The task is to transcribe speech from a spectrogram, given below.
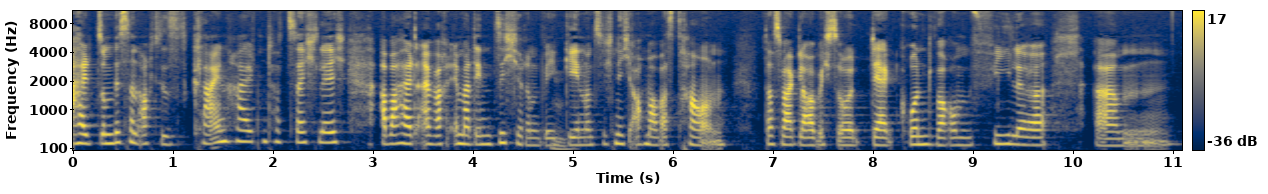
halt so ein bisschen auch dieses Kleinhalten tatsächlich, aber halt einfach immer den sicheren Weg mhm. gehen und sich nicht auch mal was trauen. Das war, glaube ich, so der Grund, warum viele ähm,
